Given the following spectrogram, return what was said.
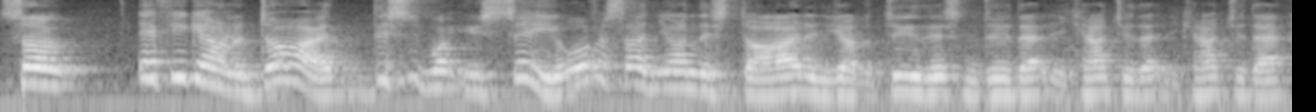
So if you go on a diet, this is what you see. All of a sudden, you're on this diet and you've got to do this and do that, and you can't do that, you can't do that.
